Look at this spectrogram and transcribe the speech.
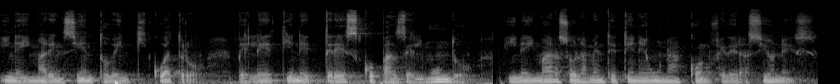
y Neymar en 124. Pelé tiene tres copas del mundo y Neymar solamente tiene una confederaciones.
